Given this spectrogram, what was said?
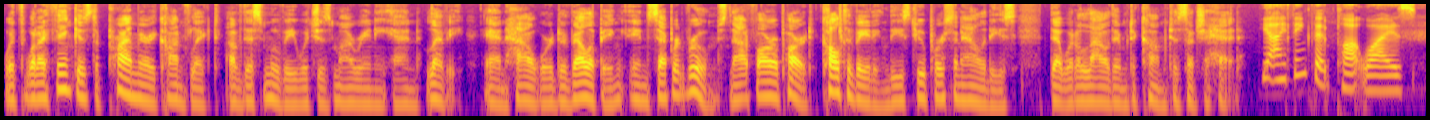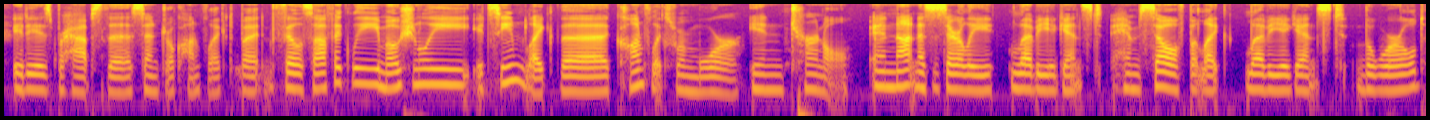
with what I think is the primary conflict of this movie, which is Ma Rainey and Levee. And how we're developing in separate rooms, not far apart, cultivating these two personalities that would allow them to come to such a head. Yeah, I think that plot wise, it is perhaps the central conflict, but philosophically, emotionally, it seemed like the conflicts were more internal and not necessarily Levee against himself, but like Levee against the world,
